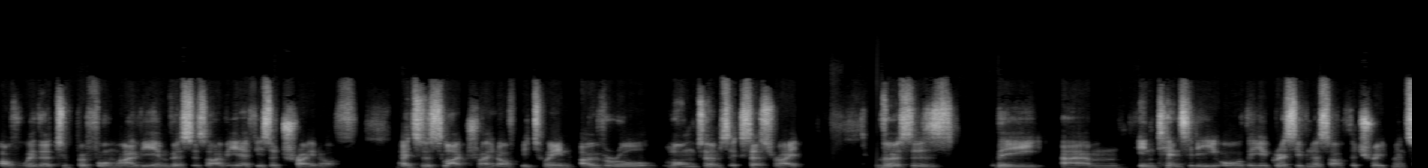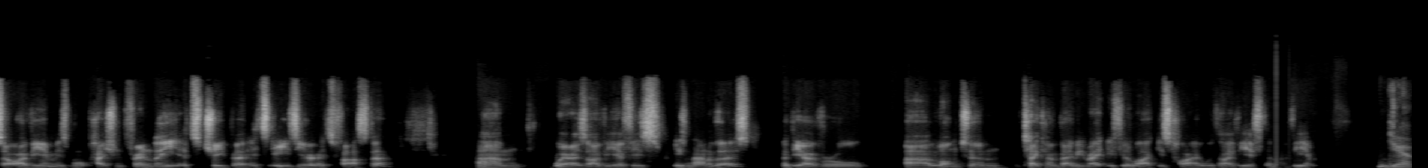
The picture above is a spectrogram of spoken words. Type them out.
of whether to perform IVM versus IVF is a trade-off. It's a slight trade-off between overall long-term success rate versus the um, intensity or the aggressiveness of the treatment. So IVM is more patient-friendly, it's cheaper, it's easier, it's faster. Um, whereas IVF is is none of those. But the overall uh, long term take home baby rate, if you like, is higher with IVF than IVM. Yeah.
